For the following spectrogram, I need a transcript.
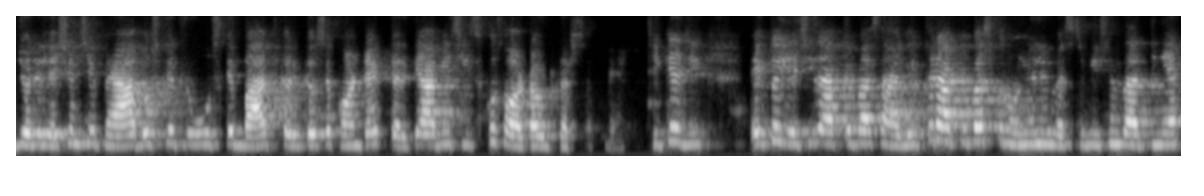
जो रिलेशनशिप है, आप उसके थ्रू उसके बात करके उसे कांटेक्ट करके आप ये चीज़ को सॉर्ट आउट कर सकते हैं, ठीक है जी? एक तो ये चीज़ आपके पास आ गई, फिर आपके पास क्रोनियल इन्वेस्टिगेशन आती हैं,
